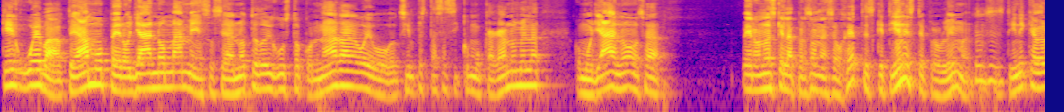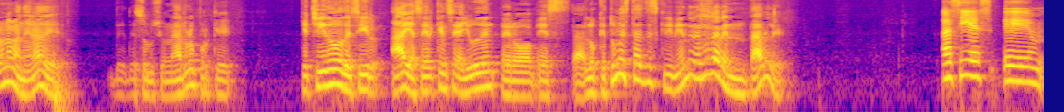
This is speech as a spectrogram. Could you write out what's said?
qué hueva, te amo, pero ya no mames, o sea, no te doy gusto con nada, güey, o siempre estás así como cagándomela, como ya, ¿no? O sea, pero no es que la persona se ojete, es que tiene este problema. Entonces, tiene que haber una manera de, de- de solucionarlo porque qué chido decir, ay, acérquense, ayuden, pero es lo que tú me estás describiendo es reventable. Así es. eh,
